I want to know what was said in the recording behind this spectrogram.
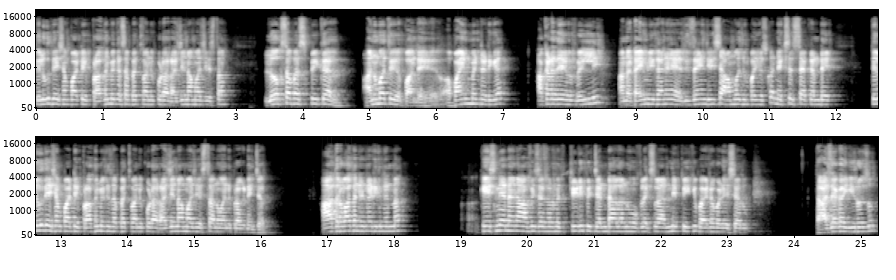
తెలుగుదేశం పార్టీ ప్రాథమిక సభ్యత్వానికి కూడా రాజీనామా చేస్తా లోక్సభ స్పీకర్ అనుమతి అంటే అపాయింట్మెంట్ అడిగా. అక్కడ వెళ్ళి అన్న టైం ఇగానే రిజైన్ చేసి ఆమోదింప చేసుకొని next second day Telugu Desam party ప్రాథమిక సభ్యత్వాన్ని కూడా రాజీనామా చేస్తాను అని ప్రకటించారు. ఆ తర్వాత నిన్నటికి నిన్న కేసీఆర్ అయిన ఆఫీసర్స్ ఉన్న టీడీపీ జెండాలను ఫ్లెక్స్లు అన్ని పీకి బయటపడేశారు. తాజాగా ఈరోజు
